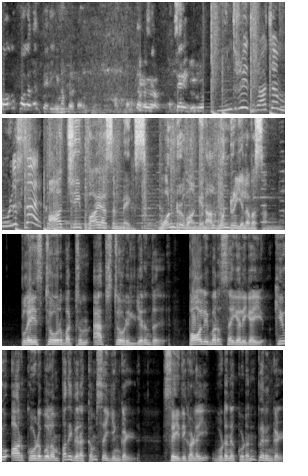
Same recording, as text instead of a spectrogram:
போக போக தான் தெரியும் நம்மளுக்கு சரி. முந்திரி திராட்சை முழுசா இருக்கு. ஆச்சி பாயாசம் மிக்ஸ் ஒன்று வாங்கினால் ஒன்று இலவசம். பிளே ஸ்டோர் மற்றும் ஆப் ஸ்டோரில் இருந்து பாலிமர் செயலியை கியூஆர் கோடு மூலம் பதிவிறக்கம் செய்யுங்கள். செய்திகளை உடனுக்குடன் பெறுங்கள்.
